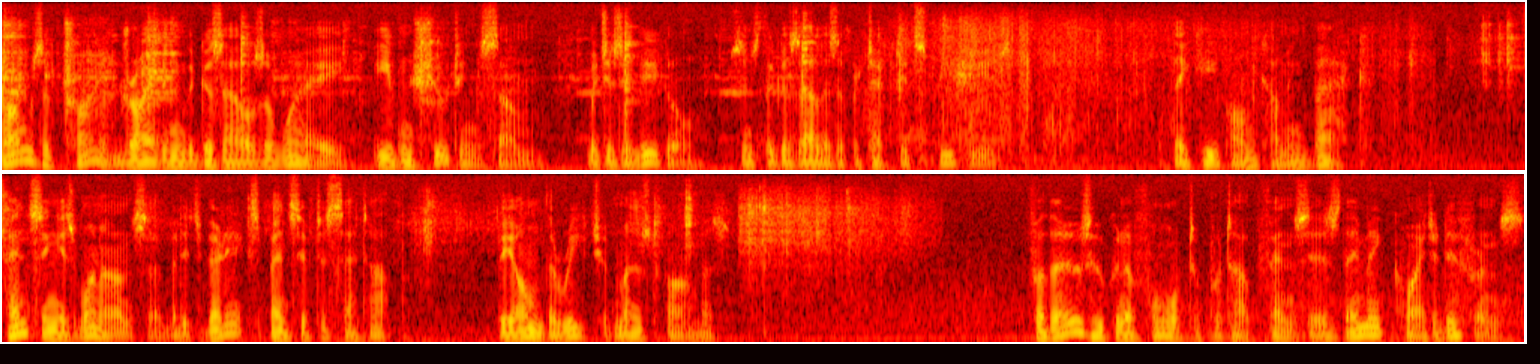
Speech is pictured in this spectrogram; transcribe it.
Farmers have tried driving the gazelles away, even shooting some, which is illegal, since the gazelle is a protected species. They keep on coming back. Fencing is one answer, but it's very expensive to set up, beyond the reach of most farmers. For those who can afford to put up fences, they make quite a difference,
